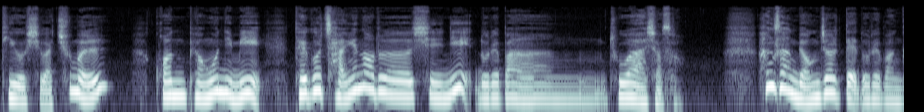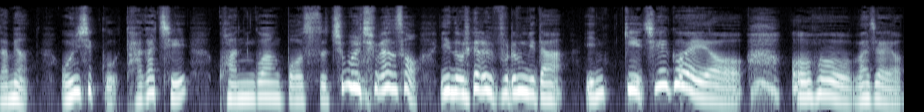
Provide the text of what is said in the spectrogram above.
DOC와 춤을 권병호 님이 대구 장인 어르신이 노래방 좋아하셔서 항상 명절 때 노래방 가면 온 식구 다 같이 관광버스 춤을 추면서 이 노래를 부릅니다. 인기 최고예요. 어허, 맞아요.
